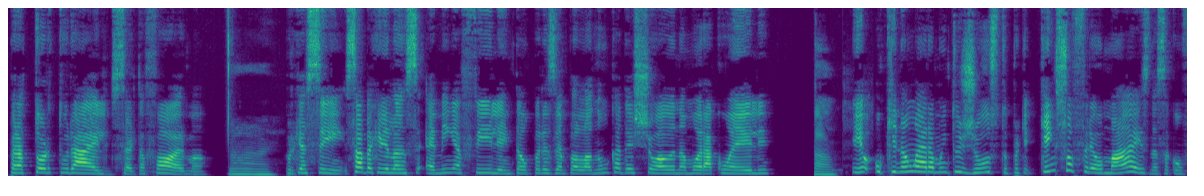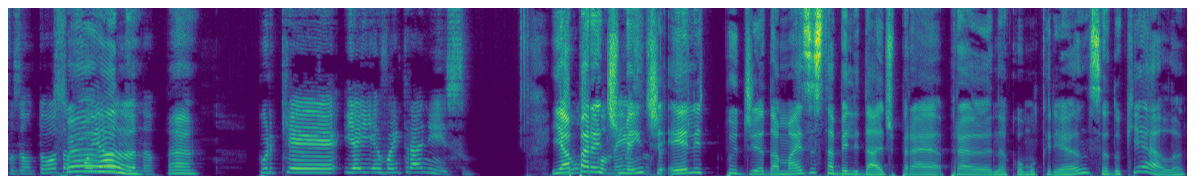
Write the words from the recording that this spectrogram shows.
pra torturar ele de certa forma. Ai. Porque assim, sabe aquele lance? É minha filha, então, por exemplo, ela nunca deixou a Ana morar com ele. Tá. E o que não era muito justo, porque quem sofreu mais nessa confusão toda Foi foi, a Ana. Ana. É. Porque. E aí eu vou entrar nisso. E No aparentemente começo- ele podia dar mais estabilidade pra, pra Ana como criança do que ela.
